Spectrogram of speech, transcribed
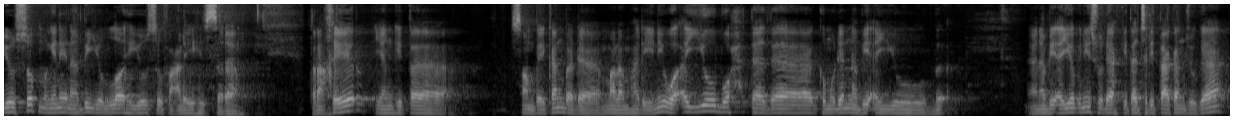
Yusuf mengenai Nabiullah Yusuf alaihi salam. Terakhir yang kita sampaikan pada malam hari ini wa ayyub kemudian Nabi Ayyub. Nah, Nabi Ayyub ini sudah kita ceritakan juga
